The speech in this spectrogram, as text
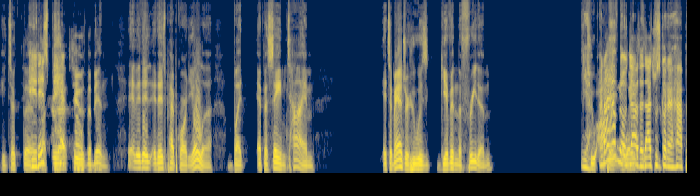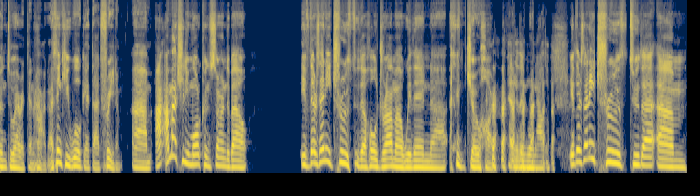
He took the it is Pep, to the bin. It, it is it is Pep Guardiola, but at the same time, it's a manager who was given the freedom yeah, and I have no doubt that that's what's going to happen to Erik Ten Hag. I think he will get that freedom. Um, I, am actually more concerned about if there's any truth to the whole drama within uh, Joe Hart better than Ronaldo. If there's any truth to that, um,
